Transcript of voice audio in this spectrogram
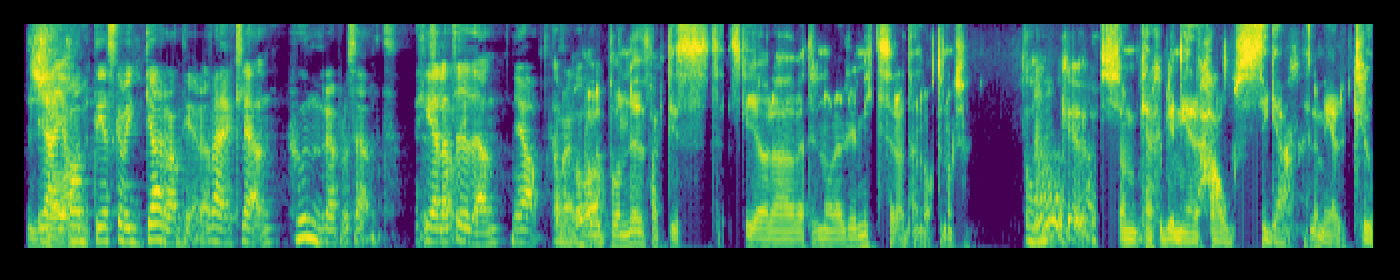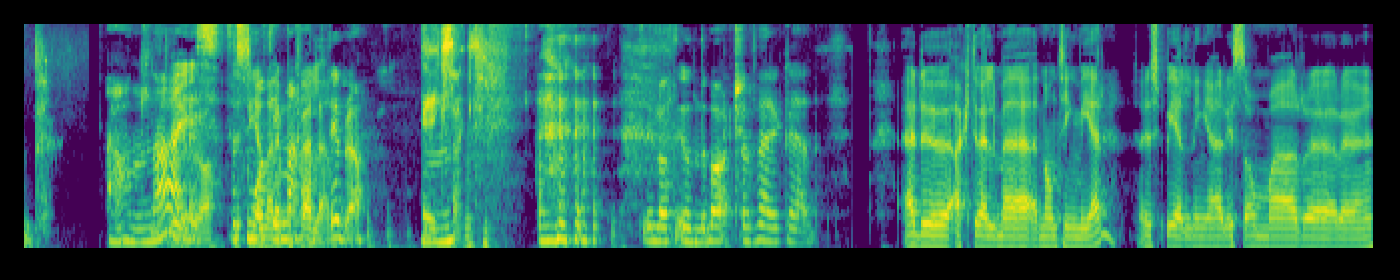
Ja, ja. Det ska vi garantera. Verkligen. 100 procent. Hela tiden. Ja. Kommer Jag håller på nu faktiskt, ska göra vet du, några remixer av den låten också. Oh, kul. Som kanske blir mer houseiga eller mer klubb. Ah, det nice. För kvällen. Det är bra. Exakt. Det låter underbart. Verkligen. Är du aktuell med någonting mer? Är det spelningar i sommar? Är det...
